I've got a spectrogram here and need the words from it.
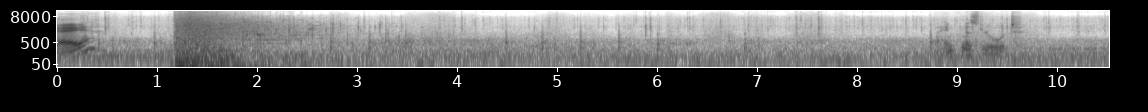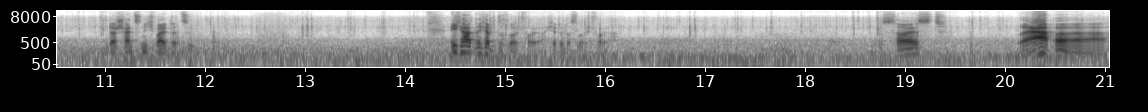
Okay. Ist Loot. Und da scheint es nicht weiter zu. Ich hatte, ich hatte das Leuchtfeuer. Ich hatte das Leuchtfeuer. Das heißt... Ah!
